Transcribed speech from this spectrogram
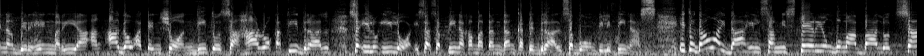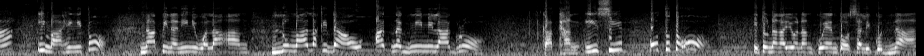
ng Birheng Maria ang agaw atensyon dito sa Haro Cathedral sa Iloilo, isa sa pinakamatandang katedral sa buong Pilipinas. Ito daw ay dahil sa misteryong bumabalot sa imaheng ito na pinaniniwalaang lumalaki daw at nagmimilagro. Kathang isip o totoo? Ito na ngayon ang kwento sa likod ng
